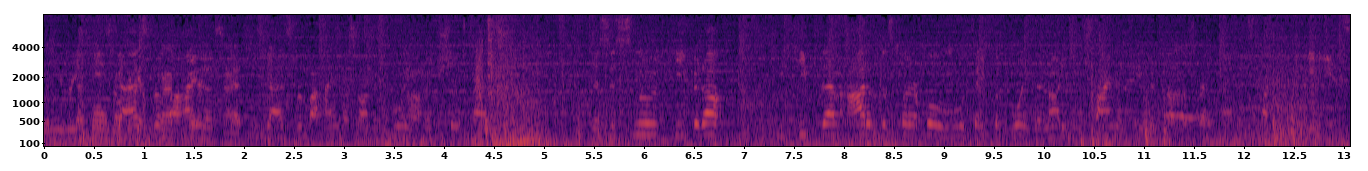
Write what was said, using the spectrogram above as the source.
When you Get respawn, these don't guys forget from to grab behind us. Get these guys from behind us on this point. Good shit, guys. This is smooth. Keep it up. We keep them out of the circle and we'll take the point. They're not even trying to take it from us right now. They're fucking idiots.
